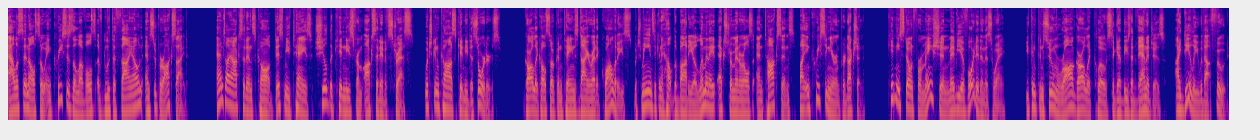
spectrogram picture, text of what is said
Allicin also increases the levels of glutathione and superoxide. Antioxidants called dismutase shield the kidneys from oxidative stress, which can cause kidney disorders. Garlic also contains diuretic qualities, which means it can help the body eliminate extra minerals and toxins by increasing urine production. Kidney stone formation may be avoided in this way. You can consume raw garlic cloves to get these advantages, ideally without food.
